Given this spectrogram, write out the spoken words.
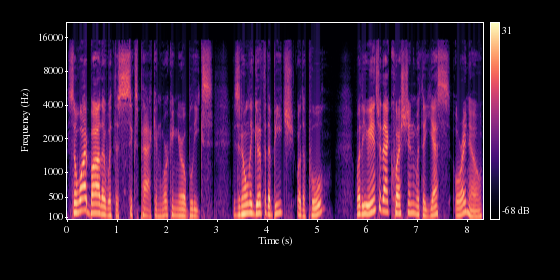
So why bother with the six pack and working your obliques? Is it only good for the beach or the pool? Whether you answer that question with a yes or a no,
